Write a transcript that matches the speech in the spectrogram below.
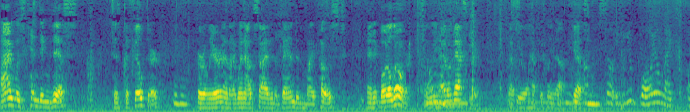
I was tending this to, to filter earlier, and I went outside and abandoned my post, and it boiled over. So we have a mess here that we will have to clean up. Yes. Um, so if you boil like uh,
